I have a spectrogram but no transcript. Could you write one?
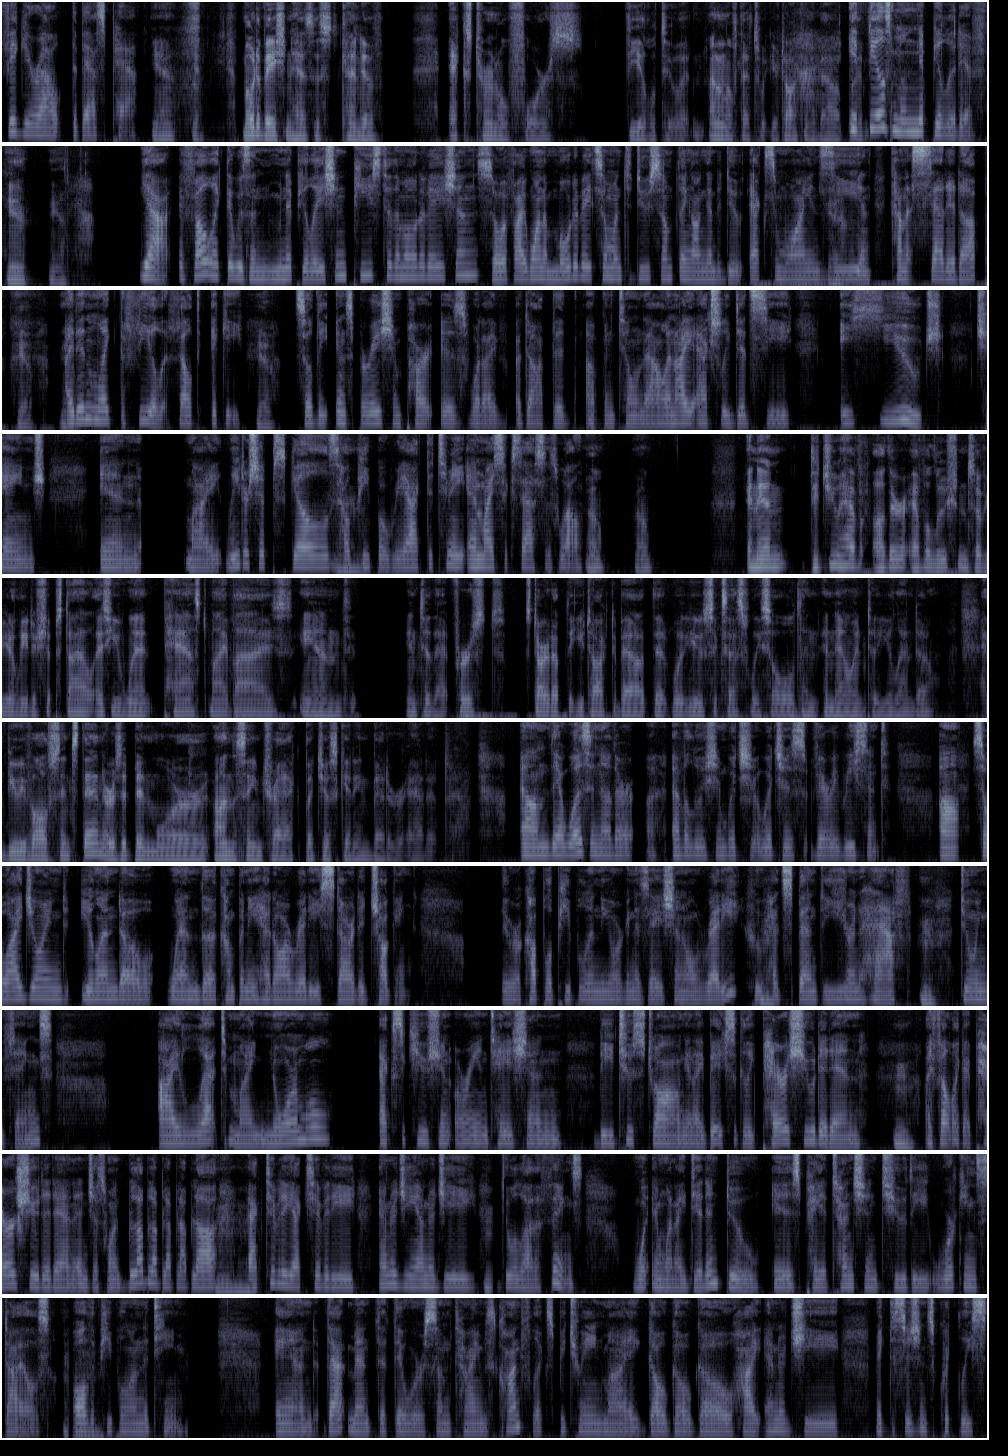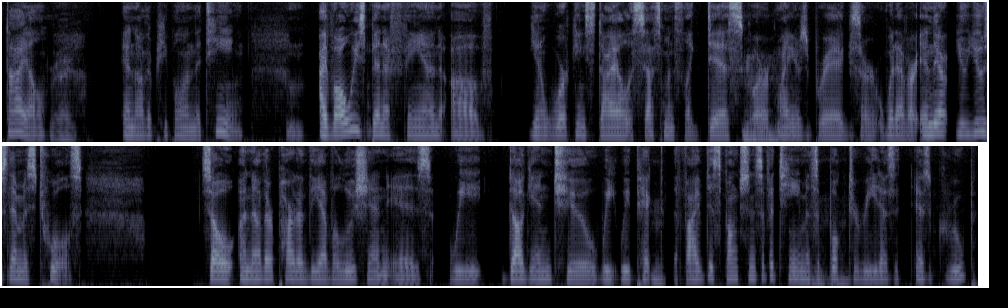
figure out the best path Yeah, yeah. Motivation has this kind of external force feel to it. I don't know if that's what you're talking about, but it feels manipulative yeah, yeah. Yeah it felt like there was a manipulation piece to the motivation so if i want to motivate someone to do something i'm going to do x and y and z and kind of set it up. Yep, i didn't like the feel it felt icky. Yeah. so the inspiration part is what i've adopted up until now and i actually did see a huge change in my leadership skills how mm-hmm. people reacted to me and my success as well. Oh, oh. And then did you have other evolutions of your leadership style as you went past MyBuys and into that first startup that you talked about that you successfully sold and, and now into Ulendo? Have you evolved since then or has it been more on the same track but just getting better at it? um, there was another uh, evolution, which which is very recent. Uh, so I joined Ulendo when the company had already started chugging. There were a couple of people in the organization already who Mm. had spent a year and a half Mm. doing things. I let my normal execution orientation be too strong, and I basically parachuted in. Mm. I felt like I parachuted in and just went blah blah blah blah blah Mhm. activity, activity, energy, energy, Mm. do a lot of things. And what I didn't do is pay attention to the working styles, all the Mhm. people on the team. And that meant that there were sometimes conflicts between my go, go, go, high energy, make decisions quickly style Right. and other people on the team. I've always been a fan of you know working style assessments like DISC or Mhm. Myers Briggs or whatever, and there you use them as tools. So another part of the evolution is we dug into we we picked Mm. the five dysfunctions of a team as a book Mhm. to read as a as a group,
